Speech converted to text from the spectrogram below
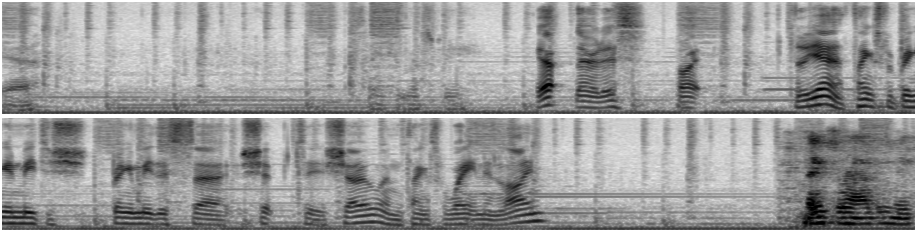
Yeah. I think it must be. Yep, there it is. Right. So yeah, thanks for bringing me to bringing me this uh, ship to show, and thanks for waiting in line. Thanks for having me.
